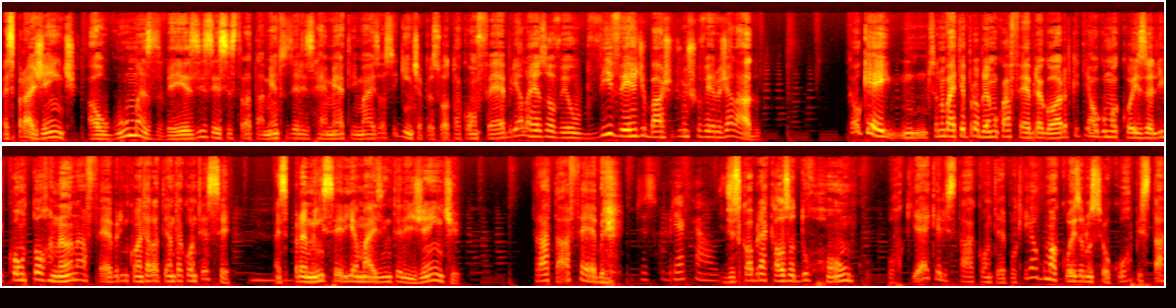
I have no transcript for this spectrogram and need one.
Mas para a gente, algumas vezes esses tratamentos eles remetem mais ao seguinte: a pessoa está com febre e ela resolveu viver debaixo de um chuveiro gelado. Ok, você não vai ter problema com a febre agora, porque tem alguma coisa ali contornando a febre enquanto ela tenta acontecer. Hum. Mas para mim seria mais inteligente tratar a febre. Descobrir a causa. Descobre a causa do ronco. Por que é que ele está acontecendo? Por que alguma coisa no seu corpo está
